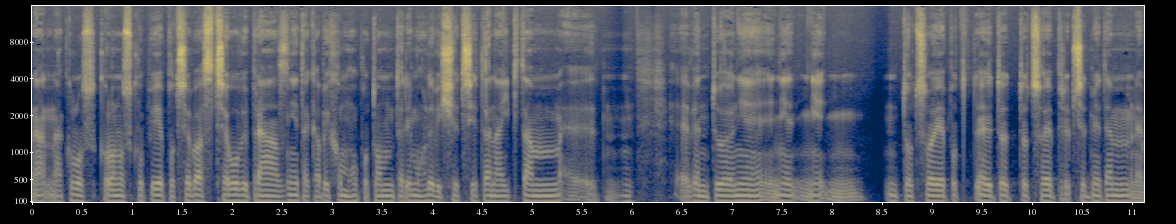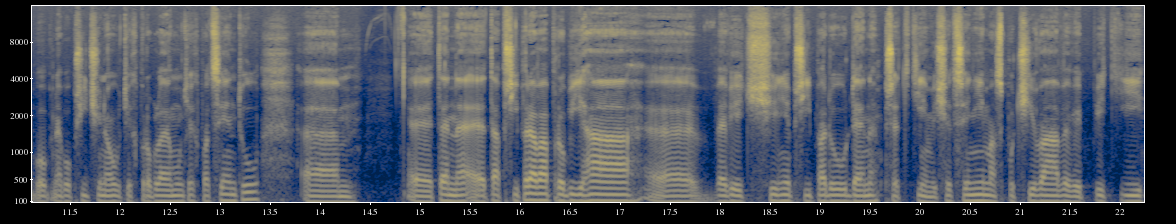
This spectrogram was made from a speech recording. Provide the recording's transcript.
na, na kolos, kolonoskopii je potřeba střevo vyprázdnit, tak abychom ho potom tedy mohli vyšetřit a najít tam eh, eventuálně ně, ně, to, co je, pod, eh, to, to, co je předmětem nebo, nebo příčinou těch problémů těch pacientů. Um, ten, ta příprava probíhá ve většině případů den před tím vyšetřením a spočívá ve vypití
